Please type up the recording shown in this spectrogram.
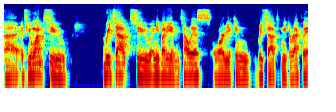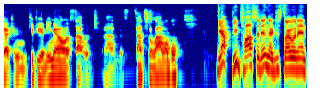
uh, if you want to reach out to anybody at Intellias, or you can reach out to me directly. I can give you an email if that would um, if that's allowable. Yeah, you toss it in there. Just throw it in.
